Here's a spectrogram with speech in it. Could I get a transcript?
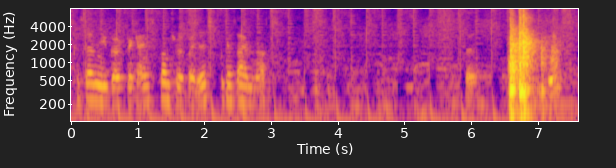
because then you're gonna think I'm sponsored by this because I'm not. But, oops.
